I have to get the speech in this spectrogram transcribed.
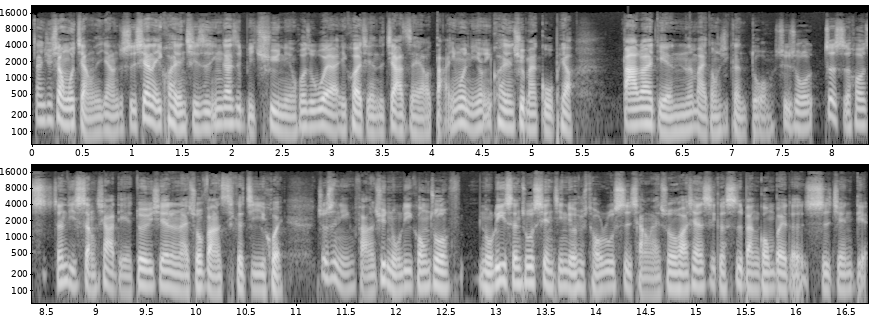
但就像我讲的一样，就是现在一块钱其实应该是比去年或是未来一块钱的价值还要大，因为你用一块钱去买股票。大家都在跌，你能买东西更多，所以说这时候整体市场下跌，对于一些人来说反而是一个机会，就是你反而去努力工作，努力生出现金流去投入市场来说的话，现在是一个事半功倍的时间点。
